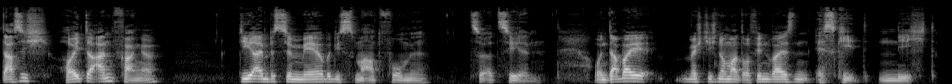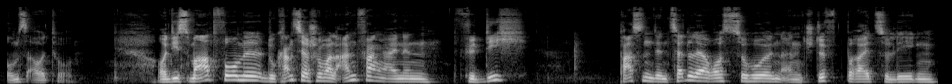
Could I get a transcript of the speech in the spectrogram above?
dass ich heute anfange, dir ein bisschen mehr über die Smart-Formel zu erzählen. Und dabei möchte ich nochmal darauf hinweisen, es geht nicht ums Auto. Und die Smart-Formel, du kannst ja schon mal anfangen, einen für dich passenden Zettel herauszuholen, einen Stift bereitzulegen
